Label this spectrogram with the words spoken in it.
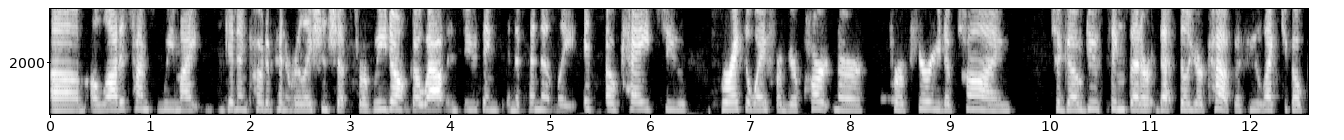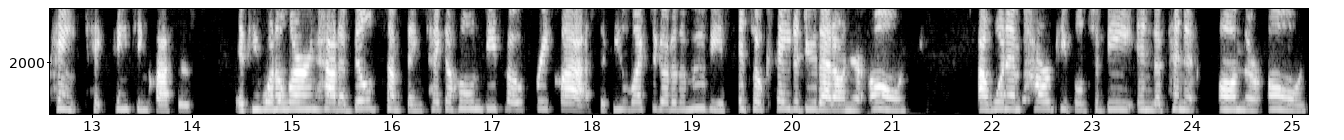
Um, a lot of times we might get in codependent relationships where we don't go out and do things independently. It's okay to break away from your partner for a period of time to go do things that are that fill your cup. If you like to go paint, take painting classes. If you want to learn how to build something, take a Home Depot free class. If you like to go to the movies, it's okay to do that on your own. I want to empower people to be independent on their own.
